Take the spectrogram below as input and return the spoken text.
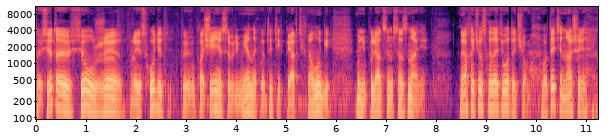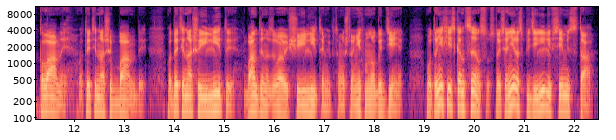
То есть это все уже происходит, воплощение современных вот этих пиар-технологий, манипуляциям сознания. Но я хочу сказать вот о чем. Вот эти наши кланы, вот эти наши банды, вот эти наши элиты, банды, называющие элитами, потому что у них много денег. Вот у них есть консенсус, то есть они распределили все места –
